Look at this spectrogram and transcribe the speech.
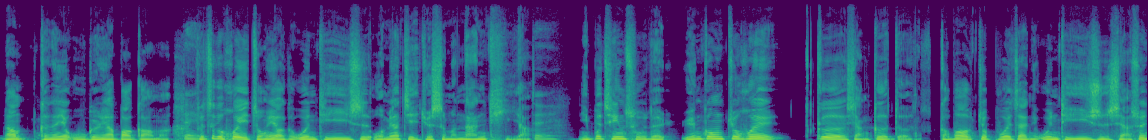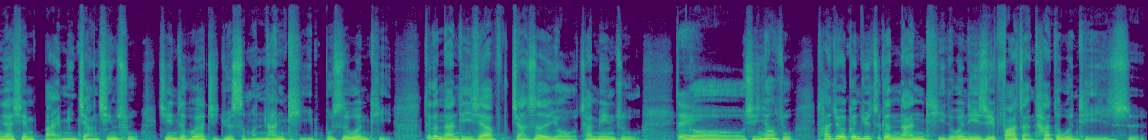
然后可能有五个人要报告嘛，对。可这个会总要有个问题意识，我们要解决什么难题呀？对。你不清楚的员工就会。各想各的，搞不好就不会在你问题意识下，所以你要先摆明讲清楚，今天这个会要解决什么难题，不是问题。这个难题下，假设有产品组，有形象组，他就会根据这个难题的问题去发展他的问题意识。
